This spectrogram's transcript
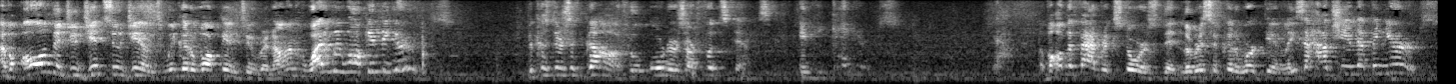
Of all the jujitsu gyms we could have walked into, Renan, why did we walk into yours? Because there's a God who orders our footsteps and he cares. Yeah. Of all the fabric stores that Larissa could have worked in, Lisa, how'd she end up in yours?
